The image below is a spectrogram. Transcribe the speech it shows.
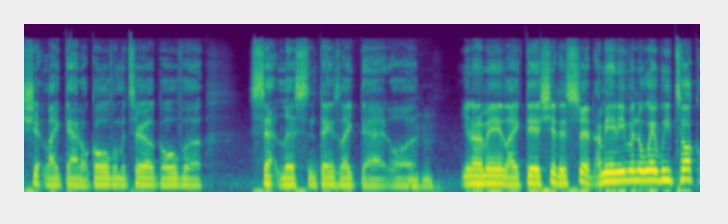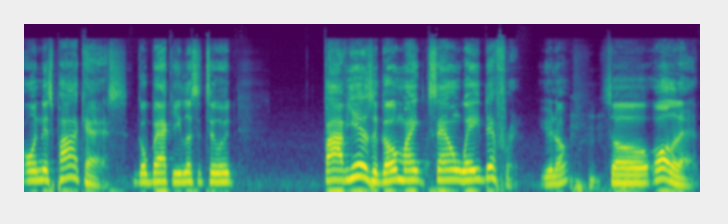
shit like that, or go over material, go over set lists and things like that, or you know what I mean? Like there's shit, it's shit. I mean, even the way we talk on this podcast, go back and you listen to it five years ago might sound way different, you know? so all of that.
